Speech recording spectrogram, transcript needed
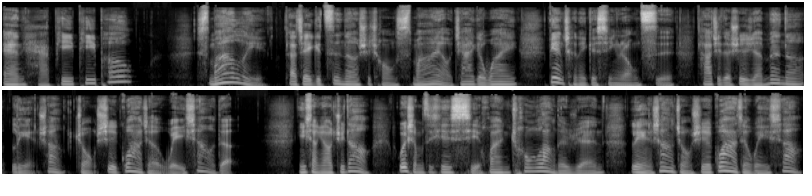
and happy people? Smiley，它这个字呢是从 smile 加一个 y 变成了一个形容词，它指的是人们呢脸上总是挂着微笑的。你想要知道为什么这些喜欢冲浪的人脸上总是挂着微笑，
